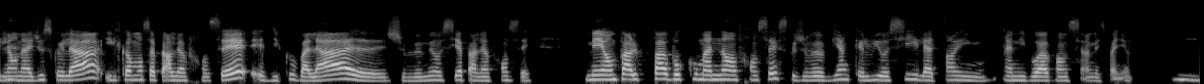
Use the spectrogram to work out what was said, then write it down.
il en a jusque-là, il commence à parler en français et du coup, voilà, euh, je me mets aussi à parler en français. Mais on ne parle pas beaucoup maintenant en français parce que je veux bien que lui aussi, il atteigne un niveau avancé en espagnol. Hmm.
